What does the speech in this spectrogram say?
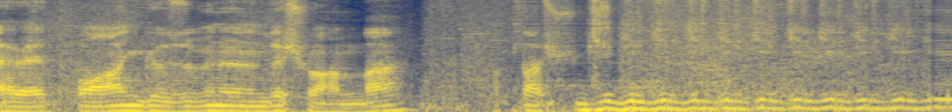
Evet o an gözümün önünde şu anda. Hatta şu gir gir gir gir gir gir gir gir gir gir gir.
